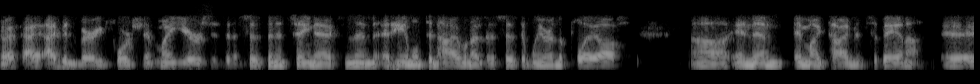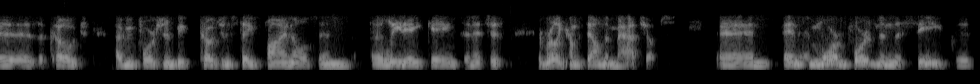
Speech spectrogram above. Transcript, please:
I, I've been very fortunate my years as an assistant at St. X, and then at Hamilton High when I was an assistant, we were in the playoffs. Uh, and then in my time in Savannah as a coach, I've been fortunate to be coaching state finals and Elite Eight games, and it just it really comes down to matchups, and and, more important than the seed. It,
